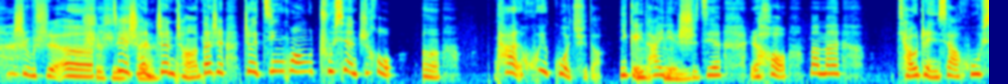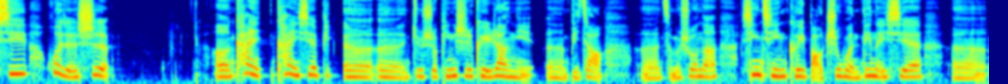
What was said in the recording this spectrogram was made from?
是不是？呃，这也是很正常。但是这个惊慌出现之后，嗯，他会过去的。你给他一点时间，然后慢慢调整一下呼吸，或者是。嗯，看看一些平，嗯嗯，就是平时可以让你，嗯，比较，嗯，怎么说呢？心情可以保持稳定的一些，嗯。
